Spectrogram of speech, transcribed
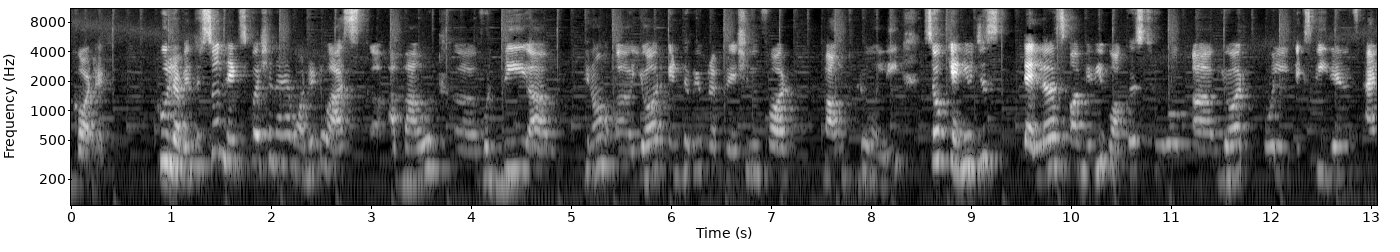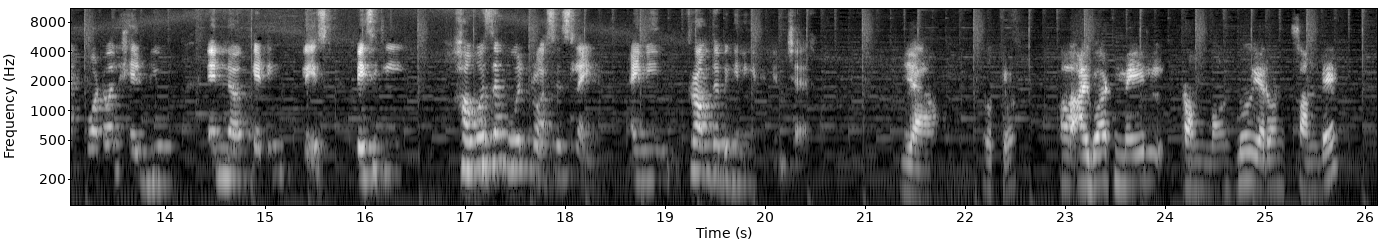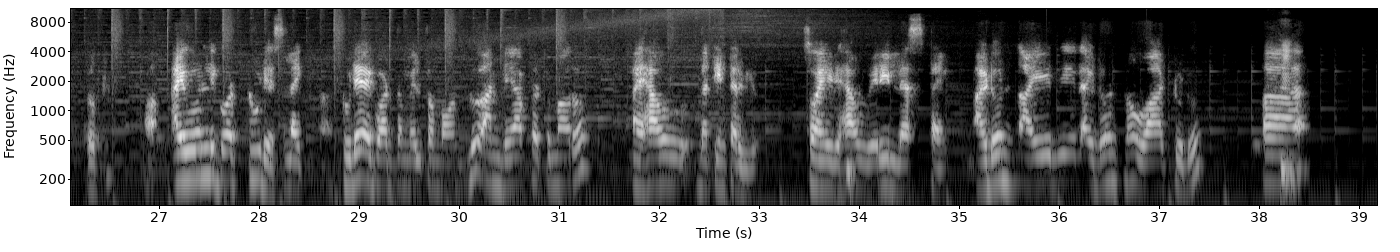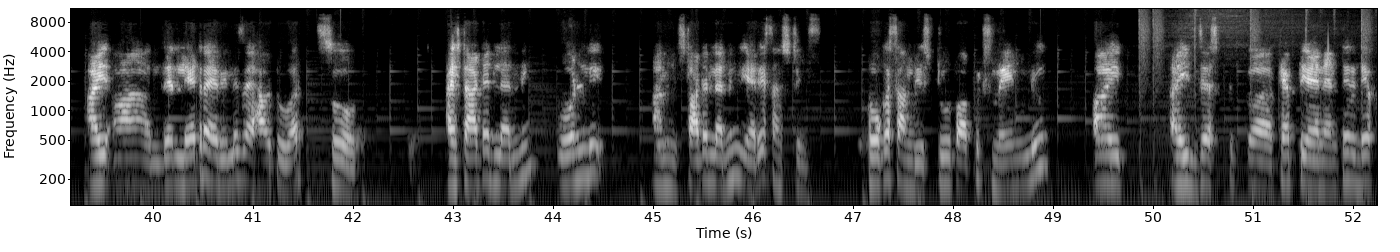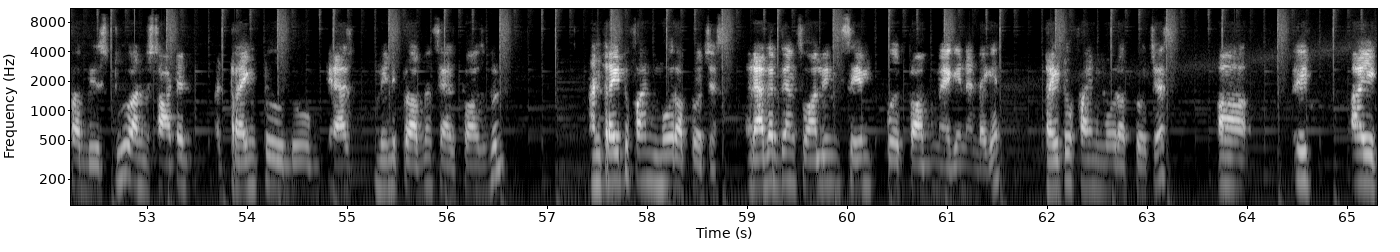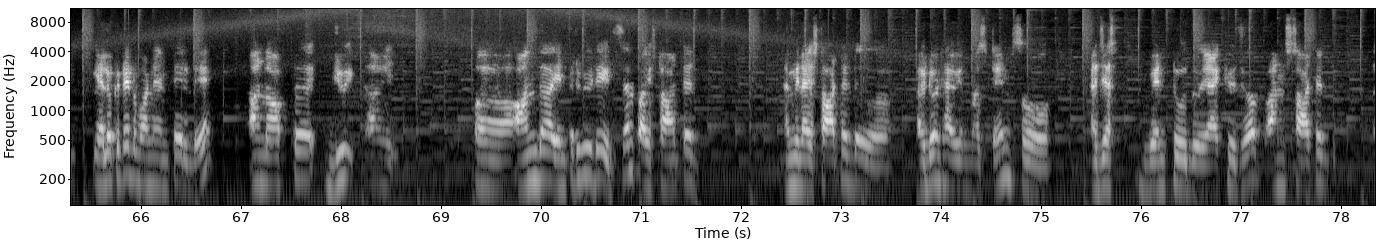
Got it. Cool, Ravindra. So next question that I wanted to ask about uh, would be, uh, you know, uh, your interview preparation for MountBlue only. So can you just tell us or maybe walk us through uh, your whole experience and what all helped you in uh, getting placed? Basically, how was the whole process like? I mean, from the beginning, if you can share. Yeah. Okay. Uh, I got mail from MountBlue around Sunday. Okay. Uh, I only got two days. Like uh, today, I got the mail from MountBlue, and day after tomorrow, I have that interview. So I have very less time. I don't. I I don't know what to do. Uh, I uh, then later I realized I have to work. So I started learning only I um, started learning arrays and strings. Focus on these two topics mainly. I I just uh, kept an entire day for these two and started trying to do as many problems as possible and try to find more approaches rather than solving same problem again and again. Try to find more approaches. Uh, it I allocated one entire day and after due, I, uh, on the interview day itself, I started. I mean, I started. Uh, I don't have much time, so I just went to the AccioJob and started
